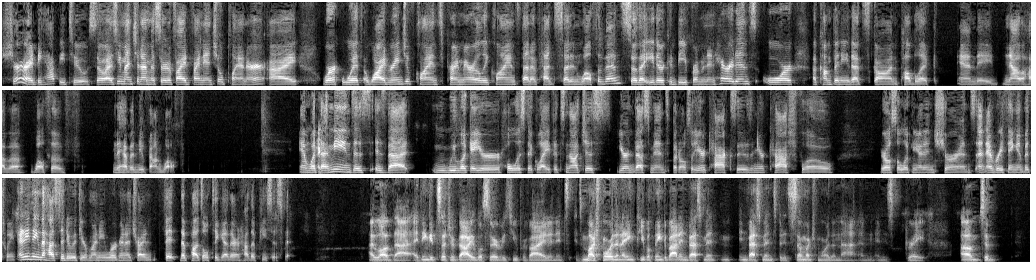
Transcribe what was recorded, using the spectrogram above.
Sure, I'd be happy to. So, as you mentioned, I'm a certified financial planner. I work with a wide range of clients, primarily clients that have had sudden wealth events. So, that either could be from an inheritance or a company that's gone public and they now have a wealth of, they have a newfound wealth. And what that means is is that we look at your holistic life. It's not just your investments, but also your taxes and your cash flow. You're also looking at insurance and everything in between. Anything that has to do with your money, we're going to try and fit the puzzle together and how the pieces fit. I love that. I think it's such a valuable service you provide, and it's it's much more than I think people think about investment investments, but it's so much more than that, and, and it's great. Um, so,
